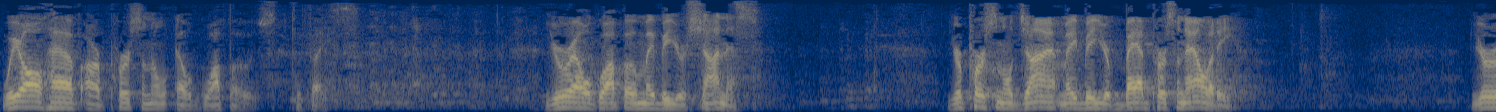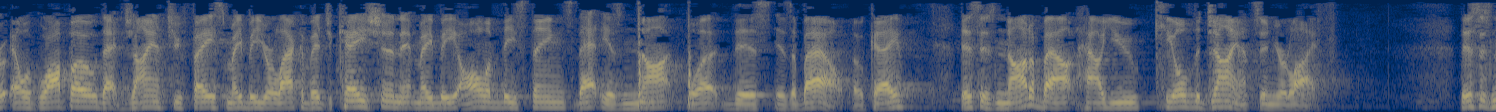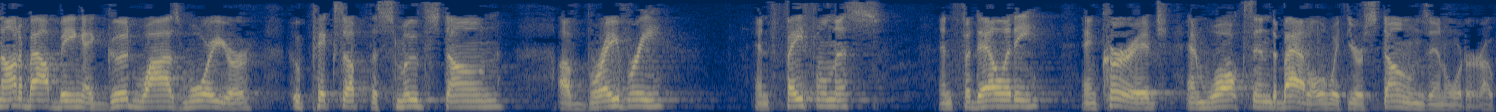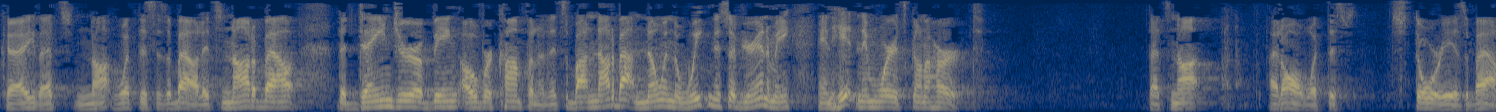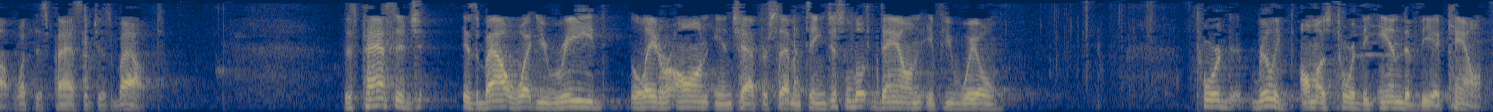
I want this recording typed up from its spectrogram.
We all have our personal El Guapos to face. Your El Guapo may be your shyness. Your personal giant may be your bad personality. Your El Guapo, that giant you face, may be your lack of education. It may be all of these things. That is not what this is about, okay? This is not about how you kill the giants in your life. This is not about being a good, wise warrior who picks up the smooth stone of bravery and faithfulness and fidelity and courage and walks into battle with your stones in order, okay? That's not what this is about. It's not about the danger of being overconfident. It's about not about knowing the weakness of your enemy and hitting him where it's going to hurt. That's not at all what this story is about, what this passage is about. This passage is about what you read later on in chapter 17. Just look down, if you will, toward, really almost toward the end of the account.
